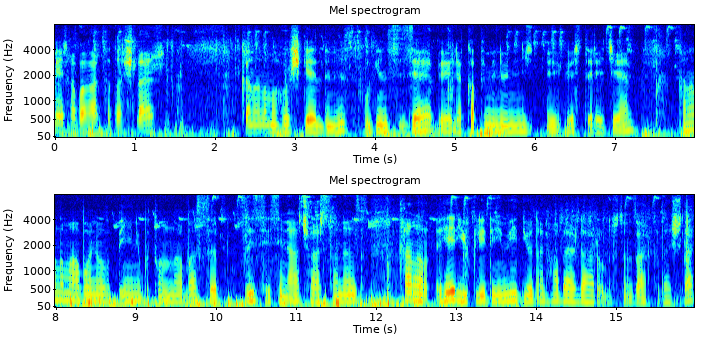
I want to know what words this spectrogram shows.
Merhaba arkadaşlar. Kanalıma hoş geldiniz. Bugün size böyle kapımın önünü e, göstereceğim. Kanalıma abone olup beğeni butonuna basıp zil sesini açarsanız kanal her yüklediğim videodan haberdar olursunuz arkadaşlar.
